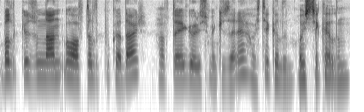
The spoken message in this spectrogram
Balık gözünden bu haftalık bu kadar. Haftaya görüşmek üzere. Hoşçakalın. Hoşçakalın.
